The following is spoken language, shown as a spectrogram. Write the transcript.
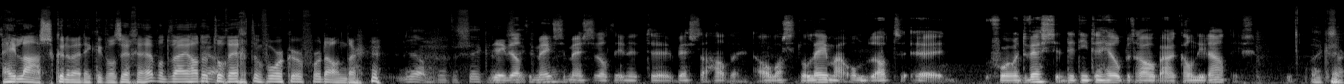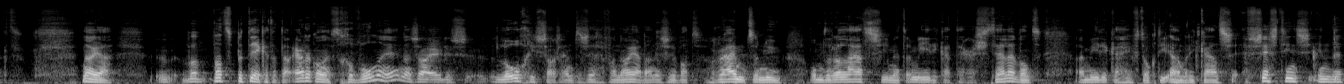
Helaas, kunnen wij denk ik wel zeggen. Hè? Want wij hadden toch echt een voorkeur voor de ander. Ja, dat is zeker. Ik denk dat de meeste mensen dat in het uh, Westen hadden. Al was het alleen maar omdat uh, voor het Westen dit niet een heel betrouwbare kandidaat is. Exact. Nou ja, wat, wat, betekent dat nou? Erdogan heeft gewonnen. Hè? Dan zou je dus logisch zou zijn te zeggen van... nou ja, dan is er wat ruimte nu om de relatie met Amerika te herstellen. Want Amerika heeft ook die Amerikaanse F-16's in de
